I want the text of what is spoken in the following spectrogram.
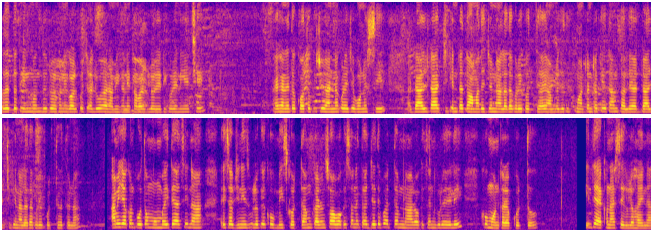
ওদের তো তিন বন্ধুর ওখানে গল্প চালু আর আমি এখানে খাবারগুলো রেডি করে নিয়েছি। এখানে তো কত কিছু রান্না করেছে বনশ্রী। আর ডালটা চিকেনটা তো আমাদের জন্য আলাদা করে করতে হয়। আমরা যদি মাটনটা খেতাম তাহলে আর ডাল চিকেন আলাদা করে করতে হতো না। আমি যখন প্রথম মুম্বাইতে আসি না, এইসব জিনিসগুলোকে খুব মিস করতাম। কারণ সব অকেশানে তো আর যেতে পারতাম না, আর অকেশানগুলো এলেই খুব মন খারাপ করতো। কিন্তু এখন আর সেগুলো হয় না।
